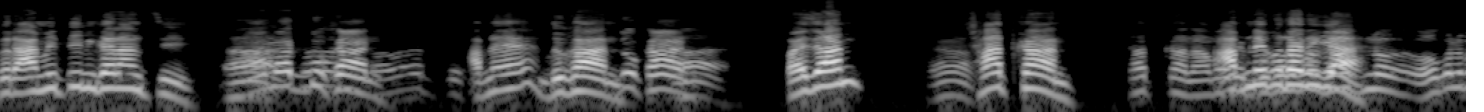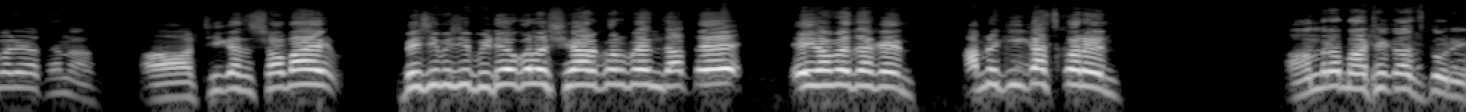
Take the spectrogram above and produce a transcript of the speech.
করে। আমি তিন খান আনছি। আমার দোকান আপনি দুখান? দোকান ভাইজান? হ্যাঁ। সাত খান সাতখান? আপনি কোথা থেকে? ওগলবাড়ি থানা। ঠিক আছে সবাই বেশি বেশি ভিডিও গুলো শেয়ার করবেন যাতে এইভাবে দেখেন। আপনি কি কাজ করেন? আমরা মাঠে কাজ করি।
